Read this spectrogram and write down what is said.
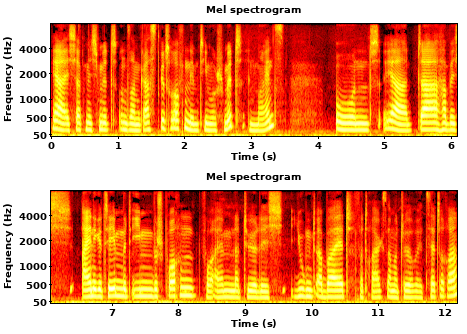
Ja, ich habe mich mit unserem Gast getroffen, dem Timo Schmidt in Mainz. Und ja, da habe ich einige Themen mit ihm besprochen, vor allem natürlich Jugendarbeit, Vertragsamateure etc.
